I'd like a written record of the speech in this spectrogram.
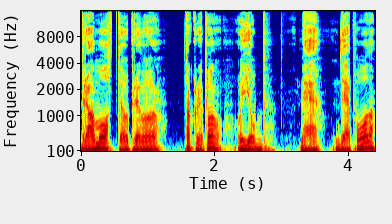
bra måte å prøve å takle på, og jobbe med det på, da.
